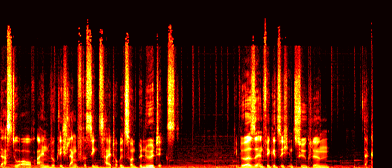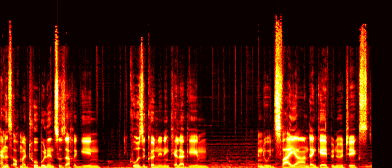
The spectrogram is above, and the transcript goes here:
dass du auch einen wirklich langfristigen Zeithorizont benötigst. Die Börse entwickelt sich in Zyklen, da kann es auch mal turbulent zur Sache gehen, die Kurse können in den Keller gehen. Wenn du in zwei Jahren dein Geld benötigst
